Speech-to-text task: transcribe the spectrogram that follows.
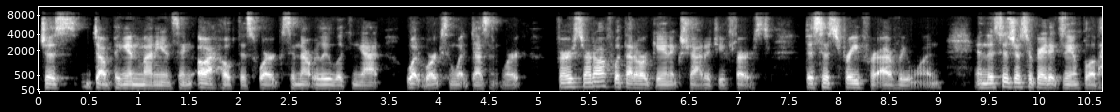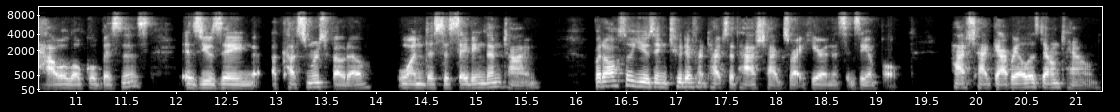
just dumping in money and saying, oh, I hope this works, and not really looking at what works and what doesn't work. First, start off with that organic strategy first. This is free for everyone. And this is just a great example of how a local business is using a customer's photo. One, this is saving them time, but also using two different types of hashtags right here in this example. Hashtag Gabriella's downtown.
